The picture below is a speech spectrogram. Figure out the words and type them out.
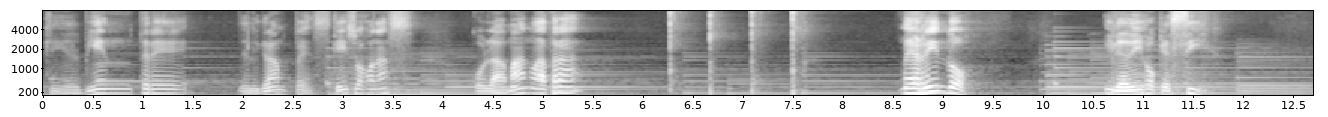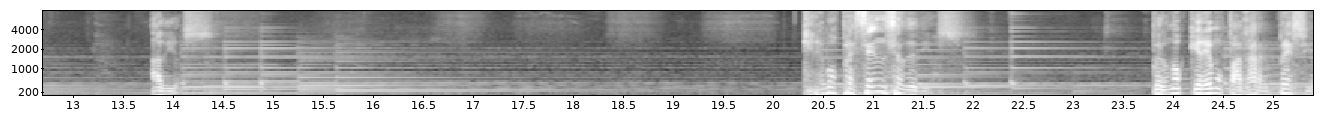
que en el vientre del gran pez, ¿qué hizo Jonás? Con la mano atrás, me rindo y le dijo que sí a Dios. Queremos presencia de Dios. Pero no queremos pagar el precio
